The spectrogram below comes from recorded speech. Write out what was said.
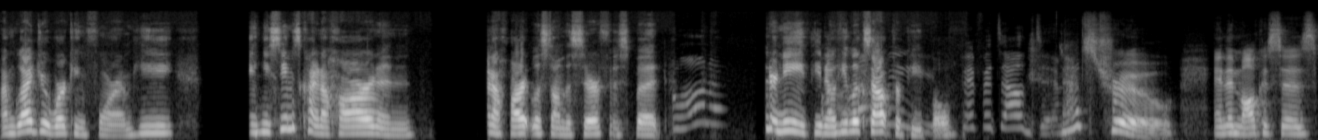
I'm glad you're working for him. He he seems kind of hard and kind of heartless on the surface, but underneath, you know, he looks out for people. That's true. And then Malka says,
